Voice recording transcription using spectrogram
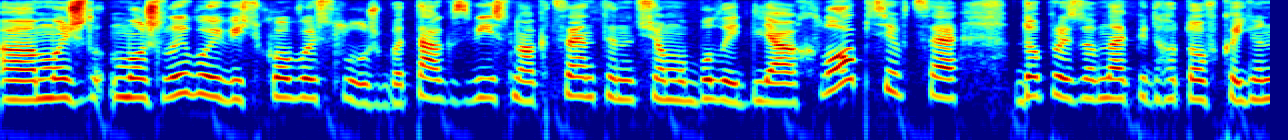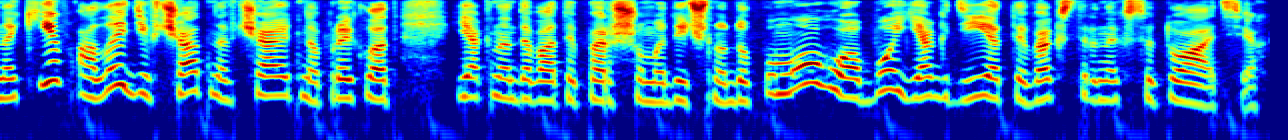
е, можливої військової служби. Так, звісно, акценти на цьому були для хлопців. Це допризовна підготовка юнаків, але дівчат навчають, наприклад, як надавати першу медичну допомогу або як діяти в екстрених ситуаціях.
